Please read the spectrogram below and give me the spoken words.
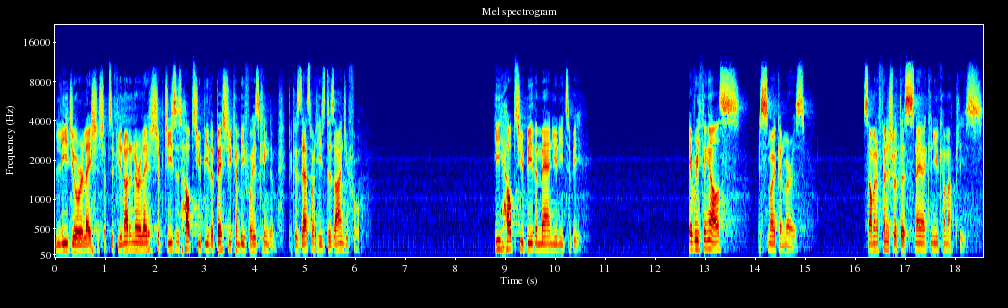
lead your relationships. If you're not in a relationship, Jesus helps you be the best you can be for his kingdom because that's what he's designed you for. He helps you be the man you need to be. Everything else is smoke and mirrors. So I'm going to finish with this. Snea, can you come up, please?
